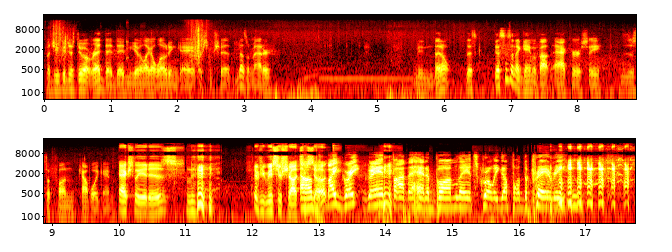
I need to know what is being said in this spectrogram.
but you could just do what Red Dead did and give it like a loading gate or some shit. It doesn't matter. I mean, they don't. This this isn't a game about accuracy. It's just a fun cowboy game. Actually, it is. if you miss your shots, you Um, suck. my great grandfather had a bomb lance growing up on the prairie.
